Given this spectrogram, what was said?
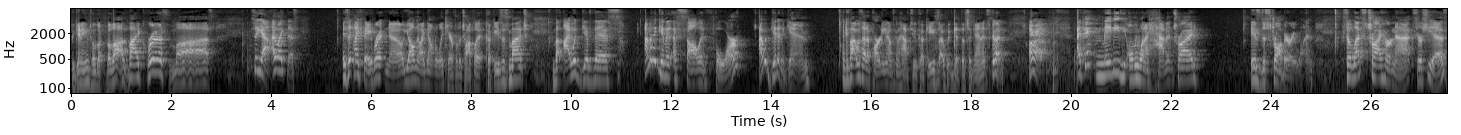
beginning to look a lot like Christmas. So yeah, I like this. Is it my favorite? No. Y'all know I don't really care for the chocolate cookies as much. But I would give this, I'm going to give it a solid four. I would get it again. Like if I was at a party and I was to have two cookies, I would get this again. It's good. All right. I think maybe the only one I haven't tried is the strawberry one. So let's try her next. Here she is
